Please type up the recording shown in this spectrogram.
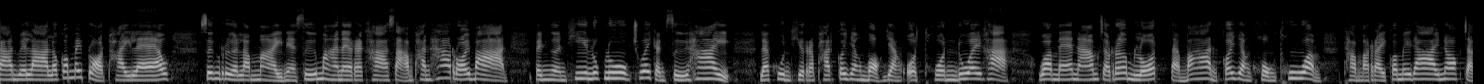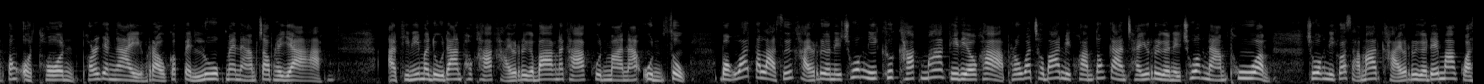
การเวลาแล้วก็ไม่ปลอดภัยแล้ว ซึ่งเรือลำใหม่เนี่ยซื้อมาในราคา 3,500 บาท เป็นเงินที่ลูกๆ ช่วยกันซื้อให้ และคุณธีรพัฒน์ก็ยังบอกอย่างอดทนด้วยค่ะ ว่าแม้น้ำจะเริ่มลดแต่บ้านก็ยังคงท่วมทำอะไรก็ไม่ได้นอกจากต้องอดทน เพราะยังไงเราก็เป็นลูกแม่น้ำเจ้าพระยาอาทีนี้มาดูด้านพ่อค้าขายเรือบ้างนะคะ คุณมานะอุ่นสุข บอกว่าตลาดซื้อขายเรือในช่วงนี้คึกคักมากทีเดียวค่ะ เพราะว่าชาวบ้านมีความต้องการใช้เรือในช่วงน้ำท่วม ช่วงนี้ก็สามารถขายเรือได้มากกว่า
